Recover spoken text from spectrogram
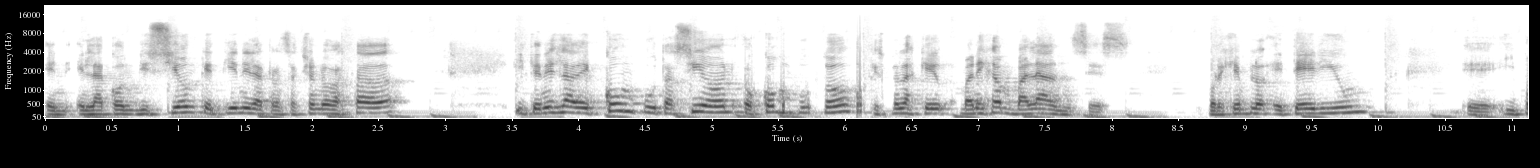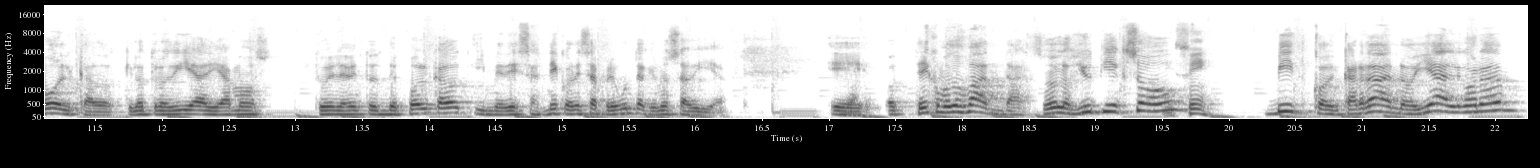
en, en la condición que tiene la transacción no gastada y tenés la de computación o cómputo, que son las que manejan balances. Por ejemplo, Ethereum eh, y Polkadot, que el otro día, digamos, estuve en el evento de Polkadot y me desasné con esa pregunta que no sabía. Eh, tenés como dos bandas, son los UTXO, Bitcoin, Cardano y Algorand,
